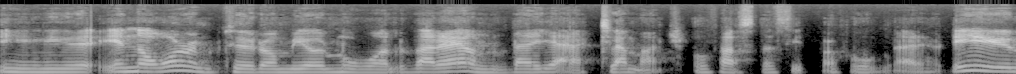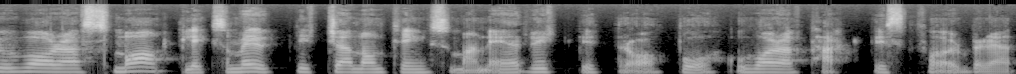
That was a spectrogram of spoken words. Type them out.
är enormt hur de gör mål varenda jäkla match på fasta situationer. Det är ju att vara smart, liksom, utnyttja någonting som man är riktigt bra på och vara taktiskt förberedd.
